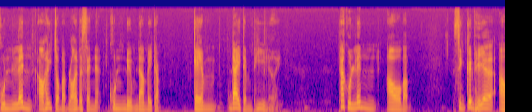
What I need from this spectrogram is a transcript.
คุณเล่นเอาให้จบแบบร้อยเปอร์เซ็นเนี่ย คุณดื่มด่ำไปกับเกมได้เต็มที่เลย ถ้าคุณเล่นเอาแบบ single player เอา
